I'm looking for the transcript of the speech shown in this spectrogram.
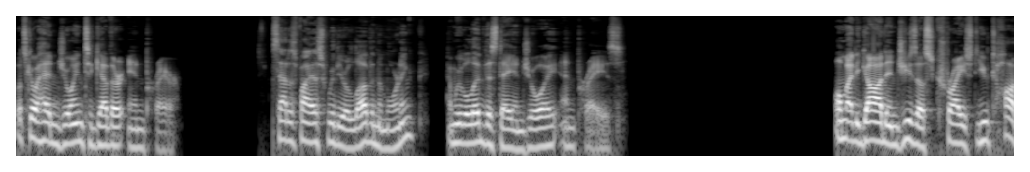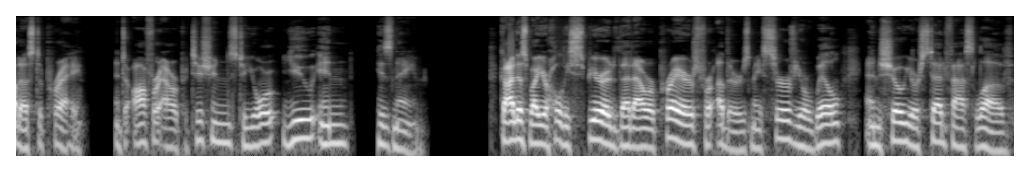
Let's go ahead and join together in prayer. Satisfy us with your love in the morning, and we will live this day in joy and praise. Almighty God, in Jesus Christ, you taught us to pray and to offer our petitions to your, you in his name. Guide us by your Holy Spirit that our prayers for others may serve your will and show your steadfast love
